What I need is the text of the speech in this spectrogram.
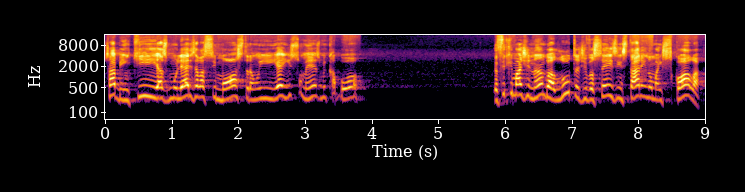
Sabe, em que as mulheres elas se mostram e é isso mesmo, e acabou. Eu fico imaginando a luta de vocês em estarem numa escola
